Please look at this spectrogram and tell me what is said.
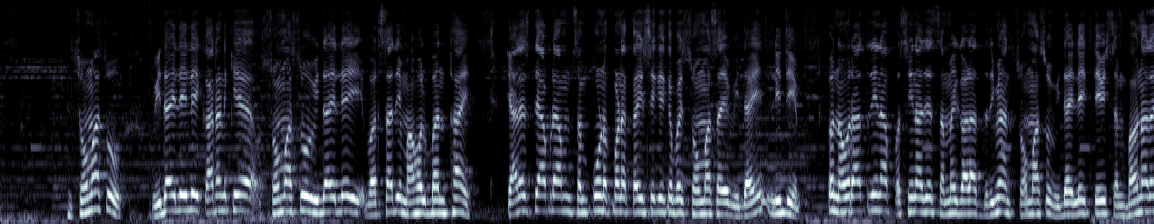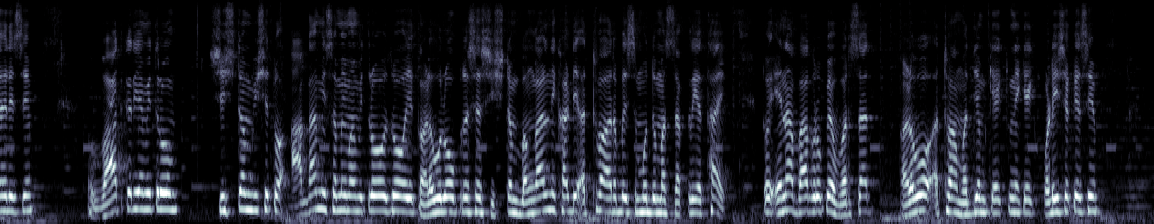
ચોમાસું વિદાય લઈ લે કારણ કે ચોમાસું વિદાય લઈ વરસાદી માહોલ બંધ થાય, ત્યારે જ તે આપણે આમ સંપૂર્ણપણે કહી શકીએ કે ભાઈ ચોમાસાએ વિદાય લીધી. તો નવરાત્રિના પછીના જે સમયગાળા દરમિયાન ચોમાસું વિદાય લે તેવી સંભાવના રહેલી છે. વાત કરીએ મિત્રો સિસ્ટમ વિશે, તો આગામી સમયમાં મિત્રો જો એક હળવું લો પ્રેશર સિસ્ટમ બંગાળની ખાડી અથવા અરબી સમુદ્રમાં સક્રિય થાય, તો એના ભાગરૂપે વરસાદ હળવો અથવા મધ્યમ ક્યાંક ને ક્યાંક પડી શકે છે.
